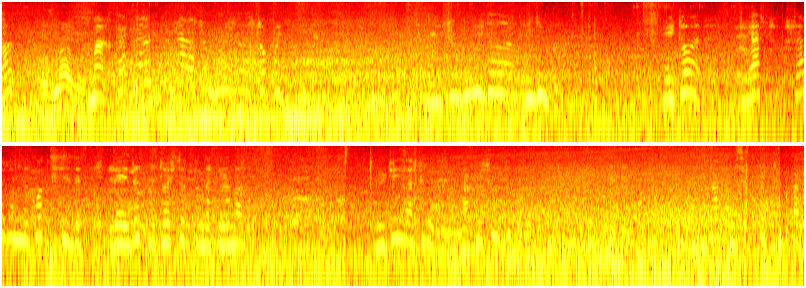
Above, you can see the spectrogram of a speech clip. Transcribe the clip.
А? Позна го. Ма, как да да, аз съм го виждала сто пъти. Не съм го виждала един път. Е. И аз слагам на котките да, да ядат, а той стъпва на храна. Видите, аз ще го махай се от тук. Пак ми се пъти, пак.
